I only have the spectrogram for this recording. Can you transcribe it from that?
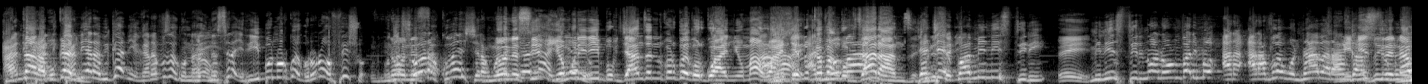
Kandi kandi atarabugari yarabiganiye aravuze ngo na No. na sira ribu ni urwego ruri official. None udashobora se- kubeshyira ngo none nagira si iyo muri nagiyeyo. ribu byanze nirwo rwego rwa nyuma Aha, wagenda ukavuga ngo hanyuma byaranze. Yagiye Minisitiri- kwa minisitiri Eh. minisitiri none urumva arimo ara- aravuga ngo ntabarangaze minisitiri uyu nawe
